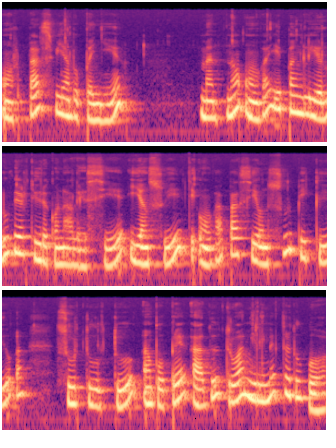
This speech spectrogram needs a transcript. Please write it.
On repasse bien le panier. Maintenant, on va épingler l'ouverture qu'on a laissée et ensuite on va passer une surpiqûre sur tout le tour à peu près à 2-3 mm du bord.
